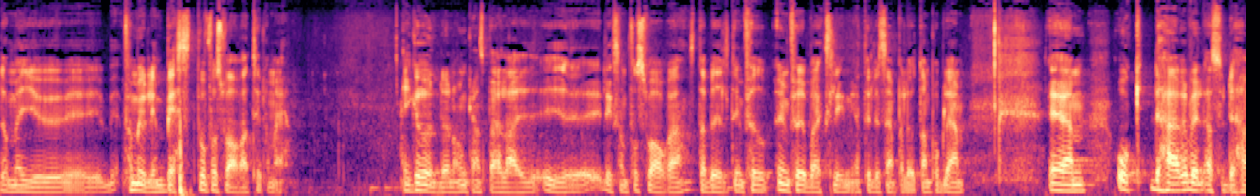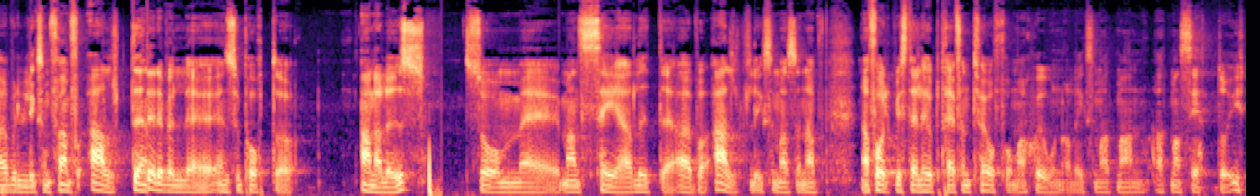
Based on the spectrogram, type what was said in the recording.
de är ju eh, förmodligen bäst på att försvara till och med. I grunden, de kan spela i, i liksom försvara stabilt i en, fyr, en fyrbackslinje till exempel utan problem. Ehm, och det här är väl, alltså det här är väl liksom framför allt, det är det väl eh, en supporteranalys som eh, man ser lite överallt. Liksom. Alltså när, när folk vill ställa upp 3-5-2-formationer, liksom, att, man, att man sätter yt,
